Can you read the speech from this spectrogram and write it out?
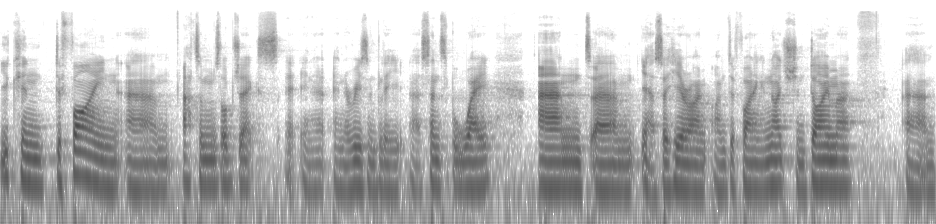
You can define um, atoms, objects in a, in a reasonably uh, sensible way. And um, yeah, so here I'm, I'm, defining a nitrogen dimer, um,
